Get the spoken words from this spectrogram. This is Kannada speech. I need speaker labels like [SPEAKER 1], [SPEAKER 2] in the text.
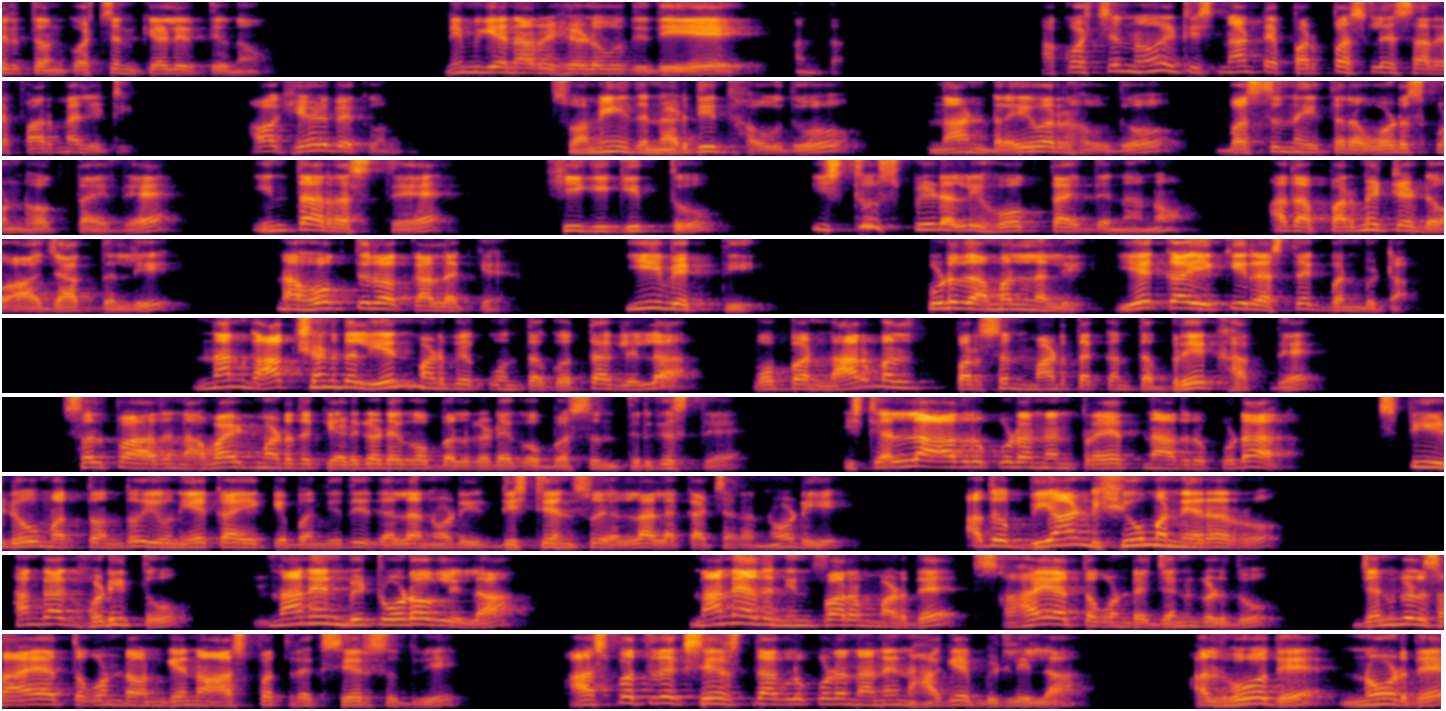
[SPEAKER 1] ಇರ್ತೇವೆ ಒಂದು ಕ್ವಶನ್ ಕೇಳಿರ್ತೀವಿ ನಾವು. ನಿಮ್ಗೇನಾದ್ರು ಹೇಳುವುದಿದೆಯೇ ಅಂತ. ಆ question it is not a purposeless or a formality ಅವಾಗ ಹೇಳಬೇಕು ಅವನು. ಸ್ವಾಮಿ, ಇದು ನಡೆದಿದ್ದು ಹೌದು, ನಾನು ಡ್ರೈವರ್ ಹೌದು, ಬಸ್ಸನ್ನ ಈ ಥರ ಓಡಿಸ್ಕೊಂಡು ಹೋಗ್ತಾ ಇದ್ದೆ, ಇಂಥ ರಸ್ತೆ ಹೀಗಿಗಿತ್ತು ಇಷ್ಟು ಸ್ಪೀಡಲ್ಲಿ ಹೋಗ್ತಾ ಇದ್ದೆ ನಾನು, ಅದು ಪರ್ಮಿಟೆಡ್ ಆ ಜಾಗದಲ್ಲಿ, ನಾ ಹೋಗ್ತಿರೋ ಕಾಲಕ್ಕೆ ಈ ವ್ಯಕ್ತಿ ಕುಡಿದ ಅಮಲ್ನಲ್ಲಿ ಏಕಾಏಕಿ ರಸ್ತೆಗೆ ಬಂದ್ಬಿಟ್ಟ. ನನ್ಗೆ ಆ ಕ್ಷಣದಲ್ಲಿ ಏನು ಮಾಡಬೇಕು ಅಂತ ಗೊತ್ತಾಗ್ಲಿಲ್ಲ. ಒಬ್ಬ ನಾರ್ಮಲ್ ಪರ್ಸನ್ ಮಾಡ್ತಕ್ಕಂಥ ಬ್ರೇಕ್ ಹಾಕಿದೆ, ಸ್ವಲ್ಪ ಅದನ್ನು ಅವಾಯ್ಡ್ ಮಾಡೋದಕ್ಕೆ ಎಡಗಡೆಗೋ ಬಲಗಡೆಗೋ ಬಸ್ಸನ್ನು ತಿರುಗಿಸ್ದೆ, ಇಷ್ಟೆಲ್ಲ ಆದರೂ ಕೂಡ ನನ್ನ ಪ್ರಯತ್ನ ಆದರೂ ಕೂಡ ಸ್ಪೀಡು ಮತ್ತೊಂದು, ಇವನು ಏಕಾಏಕಿ ಬಂದಿದ್ದು ಇದೆಲ್ಲ ನೋಡಿ, ಡಿಸ್ಟೆನ್ಸು ಎಲ್ಲ ಲೆಕ್ಕಾಚಾರ ನೋಡಿ, ಅದು ಬಿಯಾಂಡ್ ಹ್ಯೂಮನ್ ಎರರು. ಹಾಗಾಗಿ ಹೊಡಿತು. ನಾನೇನು ಬಿಟ್ಟು ಓಡೋಗ್ಲಿಲ್ಲ. ನಾನೇ ಅದನ್ನ ಇನ್ಫಾರ್ಮ್ ಮಾಡಿದೆ, ಸಹಾಯ ತಗೊಂಡೆ ಜನಗಳದು. ಜನಗಳು ಸಹಾಯ ತಗೊಂಡು ಅವನಿಗೇನೋ ಆಸ್ಪತ್ರೆಗೆ ಸೇರಿಸಿದ್ವಿ. ಆಸ್ಪತ್ರೆಗೆ ಸೇರಿಸಿದಾಗಲೂ ಕೂಡ ನಾನೇನು ಹಾಗೆ ಬಿಡಲಿಲ್ಲ. ಅಲ್ಲಿ ಹೋದೆ, ನೋಡಿದೆ,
